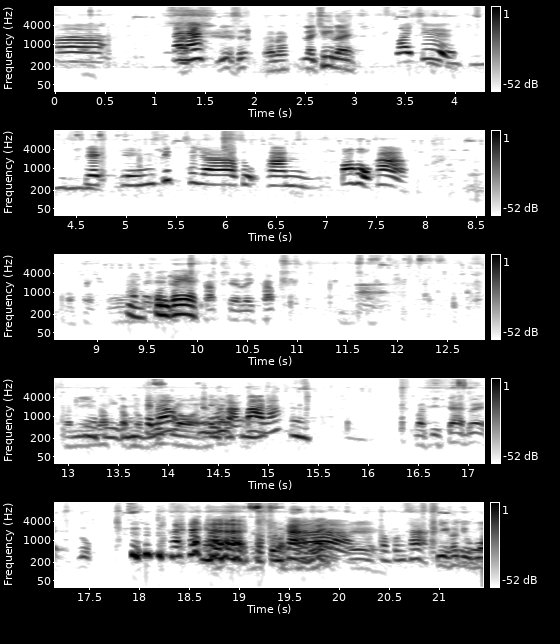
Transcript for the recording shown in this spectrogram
เอ่อได้ไหมได้ไหมรายชื่อเลยรายชื่อ เด็กหญิงพิชยาสุพันธ์ป .6 ค่ะอะคนแรกครับเชิญเลยครับ วันนี้รับกับหนุ่มเสร็จรูแล้วปหล่อยืนนะอยู่คข้างหรัลับงป้านะสวัสดีจ้าด้วยลูกขอบคุณค่ะด้วย เออขอบคุณค่ะ พี่เขาอยู่ม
